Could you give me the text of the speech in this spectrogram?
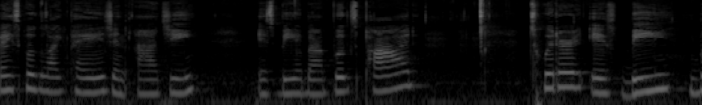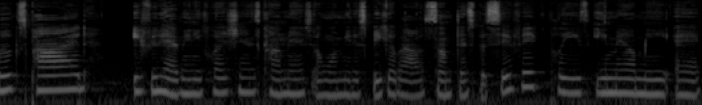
Facebook like page and IG is Be About Books Pod. Twitter is Be Books Pod. If you have any questions, comments, or want me to speak about something specific, please email me at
